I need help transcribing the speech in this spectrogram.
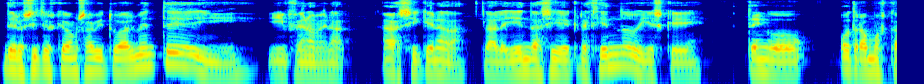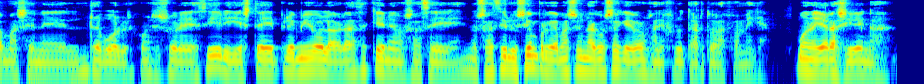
de los sitios que vamos habitualmente y, fenomenal. Así que nada, la leyenda sigue creciendo y es que tengo otra mosca más en el revólver, como se suele decir, y este premio la verdad es que nos hace, nos hace ilusión porque además es una cosa que vamos a disfrutar toda la familia. Bueno, y ahora sí, venga,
